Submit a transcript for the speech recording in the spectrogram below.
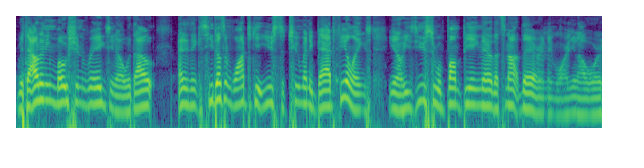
without any motion rigs, you know, without anything, because he doesn't want to get used to too many bad feelings. You know, he's used to a bump being there that's not there anymore, you know, or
